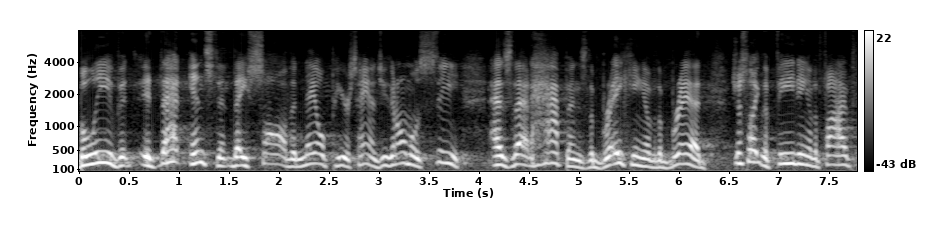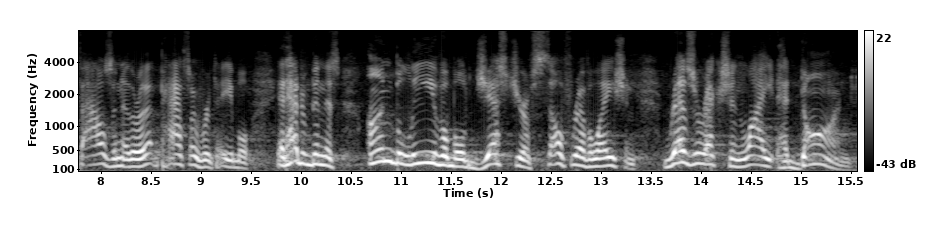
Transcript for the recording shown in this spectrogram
believe at, at that instant they saw the nail pierced hands. You can almost see as that happens the breaking of the bread, just like the feeding of the 5,000 or that Passover table. It had to have been this unbelievable gesture of self revelation. Resurrection light had dawned.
